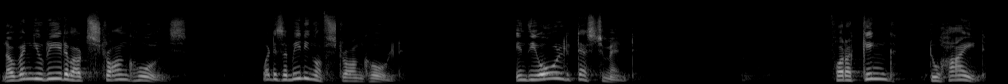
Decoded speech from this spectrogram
Now, when you read about strongholds, What is the meaning of stronghold? In the Old Testament, for a king to hide,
